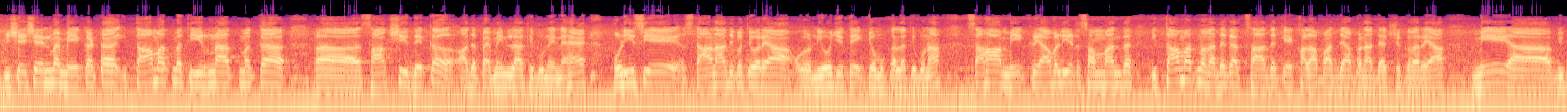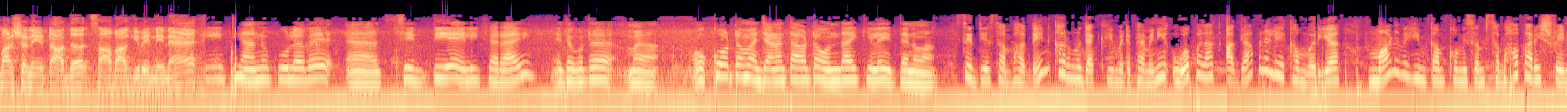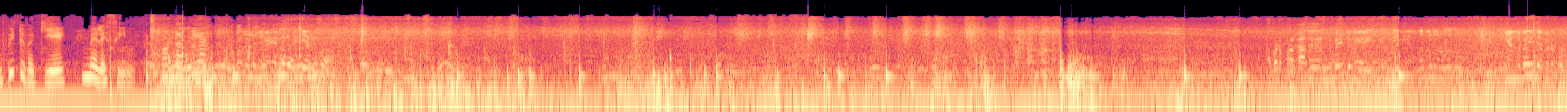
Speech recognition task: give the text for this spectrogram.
විශේෂයෙන්ම මේකට ඉතාමත්ම තීරණාත්මක සාක්ෂි දෙක අද පැමිණලා තිබුණේ නැහැ. පොලිසියේ ස්ථානාධිපතිවරයා නියෝජිතයෙක් යොමු කරලා තිබුණා. සහ මේ ක්‍රියාවලියට සම්බන්ධ ඉතාමත්ම වැදගත් සාධකයේ කලාප අධ්‍යාපන අධ්‍යක්ෂකවරයා මේ විමර්ශනයට අද සහභාගී වෙන්නේ නැහැ. නීති අනුකූලව සිද්ධිය එලි කරයි. එතකොට ඔක්කොටම ජනතාවට හොඳයි කියලා හිතෙනවා. සිද්ධිය සම්බන්ධයෙන් කරුණු දැක්වීමට පැමිණි ඌව පළාත් අධ්‍යාපන ලේකම්වරිය මානව හිමිකම් කොමිසම් සභා පරිශ්‍රයෙන් පිටව ගියේ මෙලෙසින්. අපිට ප්‍රකාශ කරන්න බෑද මේ යන්න බෑද අපිට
